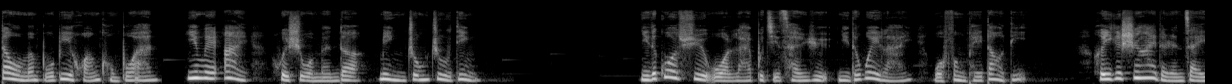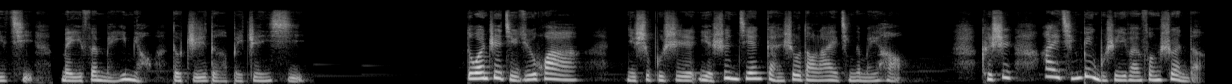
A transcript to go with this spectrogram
但我们不必惶恐不安。因为爱会是我们的命中注定。你的过去我来不及参与，你的未来我奉陪到底。和一个深爱的人在一起，每一分每一秒都值得被珍惜。读完这几句话，你是不是也瞬间感受到了爱情的美好？可是，爱情并不是一帆风顺的，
